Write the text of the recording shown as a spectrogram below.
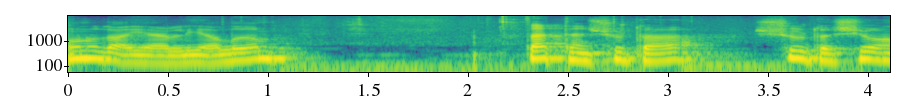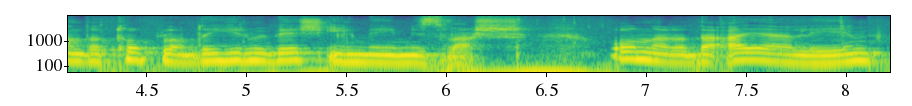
onu da ayarlayalım Zaten şurada şurada şu anda toplamda 25 ilmeğimiz var. Onları da ayarlayayım.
